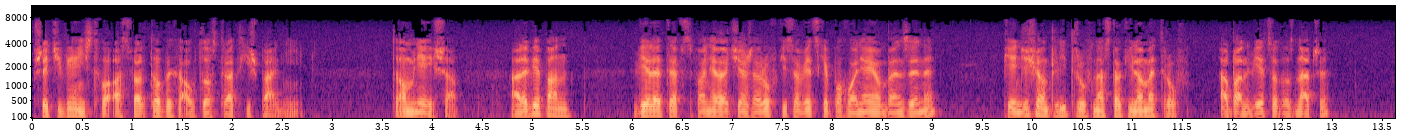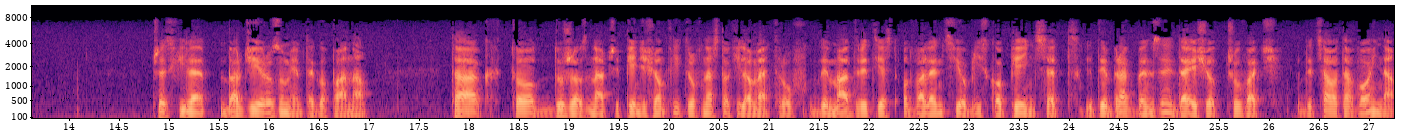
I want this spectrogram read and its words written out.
Przeciwieństwo asfaltowych autostrad Hiszpanii. To mniejsza. Ale wie pan, wiele te wspaniałe ciężarówki sowieckie pochłaniają benzyny? 50 litrów na 100 kilometrów. A pan wie, co to znaczy? Przez chwilę bardziej rozumiem tego pana. Tak, to dużo znaczy 50 litrów na 100 kilometrów, gdy Madryt jest od Walencji o blisko 500, gdy brak benzyny daje się odczuwać, gdy cała ta wojna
